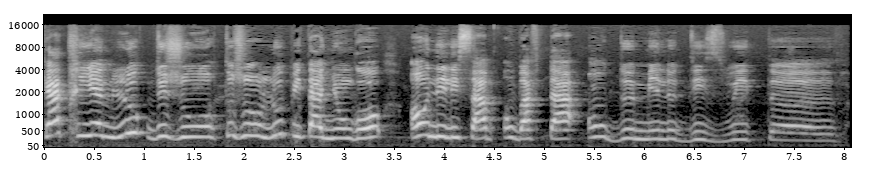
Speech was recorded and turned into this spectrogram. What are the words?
Quatrième look du jour, toujours Lupita Nyong'o en Elisab au BAFTA en 2018. Euh, je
